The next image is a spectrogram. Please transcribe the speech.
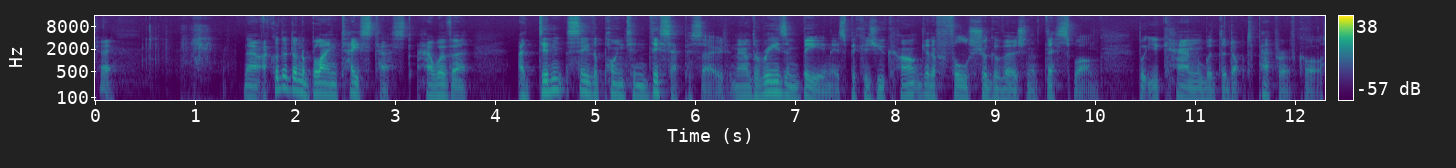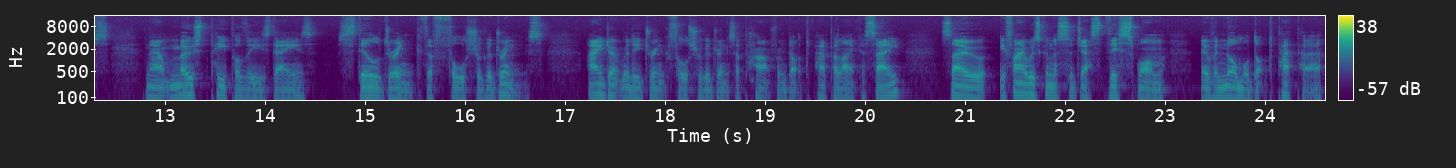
okay now, I could have done a blind taste test. However, I didn't see the point in this episode. Now, the reason being is because you can't get a full sugar version of this one, but you can with the Dr. Pepper, of course. Now, most people these days still drink the full sugar drinks. I don't really drink full sugar drinks apart from Dr. Pepper, like I say. So, if I was going to suggest this one over normal Dr. Pepper,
